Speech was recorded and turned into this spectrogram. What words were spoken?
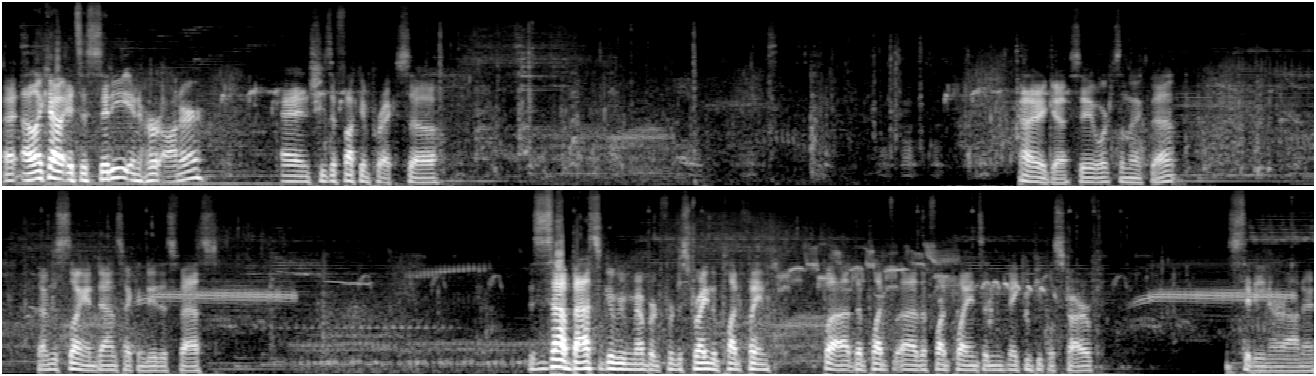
I, I like how it's a city in her honor, and she's a fucking prick, so... There you go. See, it works something like that. I'm just slowing it down so I can do this fast. This is how Bast is be remembered for destroying the floodplain, uh, the flood, uh, the floodplains and making people starve. City in honor.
